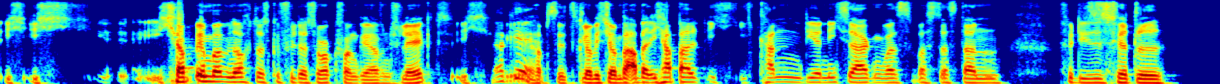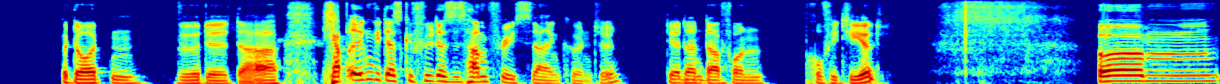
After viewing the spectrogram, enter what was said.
ich, ich, ich habe immer noch das Gefühl, dass Rock van Gerven schlägt. Ich okay. habe es jetzt, glaube ich, schon, aber ich habe halt, ich, ich kann dir nicht sagen, was, was das dann für dieses Viertel bedeuten würde. Da, ich habe irgendwie das Gefühl, dass es Humphreys sein könnte, der dann mhm. davon profitiert. Ähm,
